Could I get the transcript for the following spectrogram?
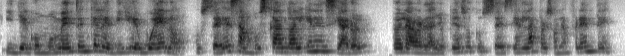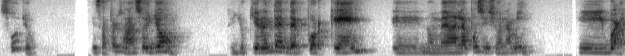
Y llegó un momento en que les dije, bueno, ustedes están buscando a alguien en Seattle, pero la verdad yo pienso que ustedes tienen la persona enfrente suyo. Esa persona soy yo. Yo quiero entender por qué eh, no me dan la posición a mí. Y bueno,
